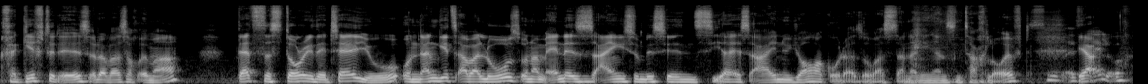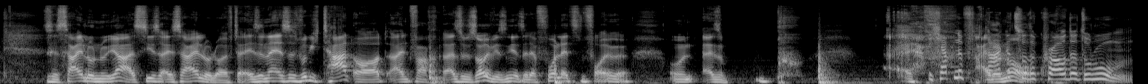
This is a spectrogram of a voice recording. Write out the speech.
vergiftet ist oder was auch immer. That's the story they tell you. Und dann geht's aber los und am Ende ist es eigentlich so ein bisschen CSI New York oder sowas, dann den ganzen Tag läuft. Ja. Silo. Silo, ja, CSI Silo läuft da. Also, ne, es ist wirklich Tatort einfach. Also, sorry, wir sind jetzt in der vorletzten Folge. Und also, Ich habe eine Frage zu The Crowded Room.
